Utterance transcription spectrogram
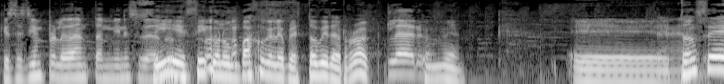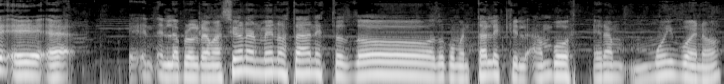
que se siempre lo dan también ese dato. Sí, sí, con un bajo que le prestó Peter Rock. Claro. También. Entonces, en, en la programación al menos estaban estos dos documentales que ambos eran muy buenos.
